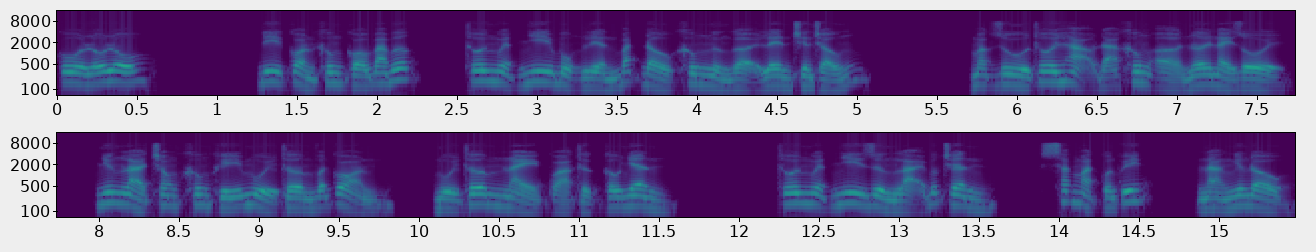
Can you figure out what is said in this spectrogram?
Cô lỗ lỗ. Đi còn không có ba bước, Thôi Nguyệt Nhi bụng liền bắt đầu không ngừng gợi lên chiên trống. Mặc dù Thôi Hạo đã không ở nơi này rồi, nhưng là trong không khí mùi thơm vẫn còn, mùi thơm này quả thực câu nhân. Thôi Nguyệt Nhi dừng lại bước chân, sắc mặt quấn quýt, nàng nghiêng đầu,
